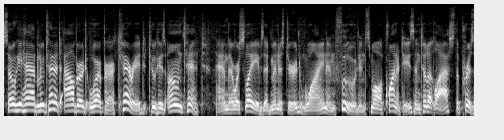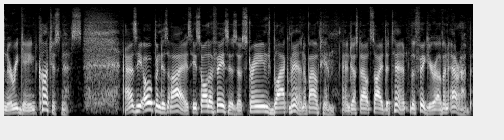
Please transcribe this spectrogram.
So he had Lieutenant Albert Werper carried to his own tent, and there were slaves administered wine and food in small quantities until at last the prisoner regained consciousness. As he opened his eyes, he saw the faces of strange black men about him, and just outside the tent, the figure of an Arab.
